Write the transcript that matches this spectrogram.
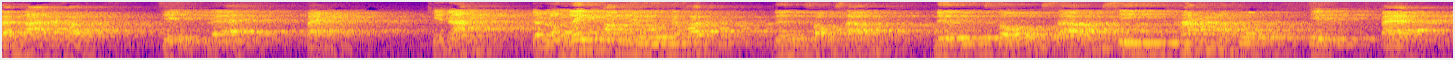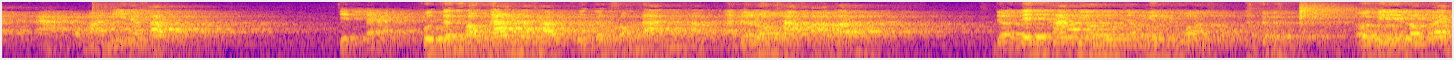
ด้านหน้านะครับ7และ8โอเคนะ เดี๋ยวลองเล่นความเร็วดูนะครับ1 2 3 1 2 3 4 5 6 7 8อ่าประมาณนี้นะครับ7 8ฝึกทั้งสองด้านนะครับฝึกทั้งสองด้านนะครับอะเดี๋ยวลองขาขวาบ้างเดี๋ยวเต้นข้างเดียวจะเวียนหัว โอเคลองแรก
